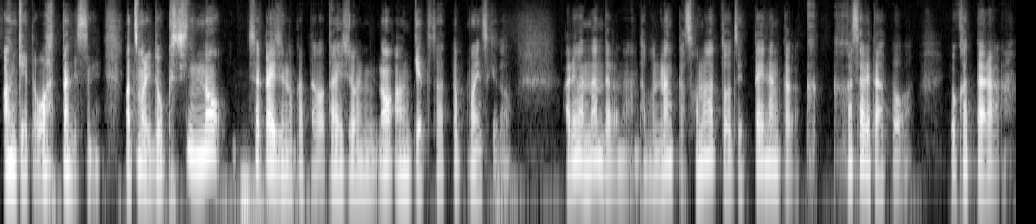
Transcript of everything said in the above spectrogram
アンケート終わったんですね。まあ、つまり、独身の社会人の方を対象のアンケートだったっぽいんですけど、あれは何だろうな。多分なんかその後、絶対なんか書かされた後、よかったら、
